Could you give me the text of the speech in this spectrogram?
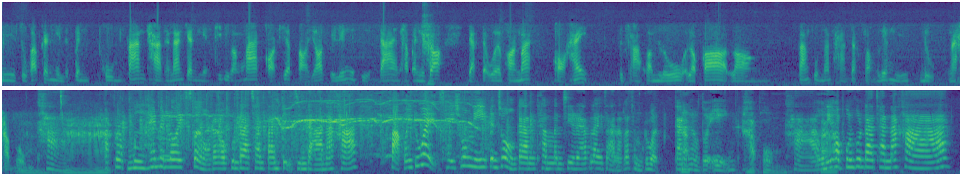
มีสุขภาพการเงินหรือเป็นภูมิต้านทานทางด้านการเงินที่ดีมากๆก่อนที่จะต่อยอดไปเรื่องอื่นๆได้นะครับ อันนี้ก็อยากจะอวยพรว่าขอให้ศึกษาความรู้แล้วก็ลองสร้างภูมิต้านทานจากสองเรื่องนี้ดูนะครับผม ค่ะอ่าเอาปรบมือให้ Mellow Expert ของเราคุณราชันตันติจินดานะคะ ฝากไว้ด้วยใช้ช่วงนี้เป็นช่วงของการทำบัญชีรายรับรายจ่ายแล้วก็สำรวจการเงินของตัวเอง ครับผม ค่ะ วันนี้ขอบคุณคุณราชันนะคะ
